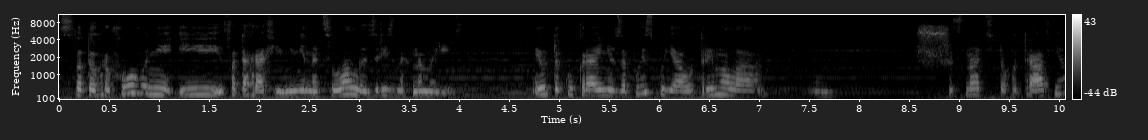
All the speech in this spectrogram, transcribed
сфотографовані, і фотографії мені надсилали з різних номерів. І от таку крайню записку я отримала 16 травня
